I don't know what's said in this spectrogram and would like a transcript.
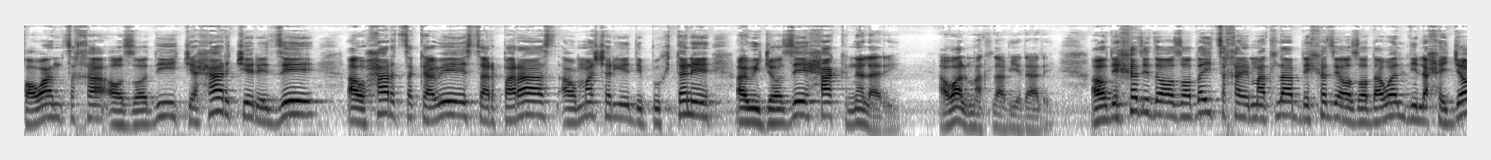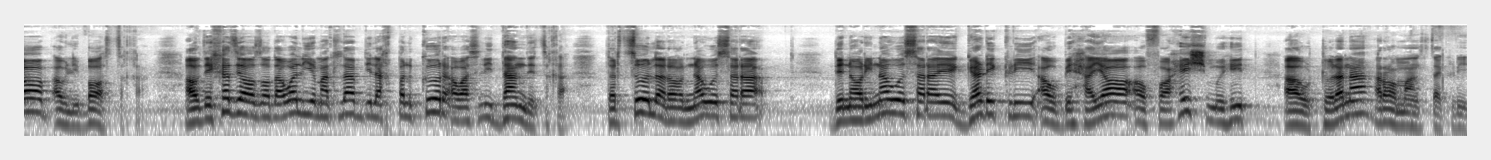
خاوند څخه آزادي چې هر چیرې ځې او هر څه کوې سرپرست او مشر یې د پوښتنې او اجازې حق نه لري اول مطلب یې دا دی او د ښځې د آزادۍ څخه یې مطلب د ښځې آزادول دي له حجاب او لباس څخه او د ښځې آزادول یې مطلب دي له خپل کور او اصلي دندې څخه تر څو له نارینهو سره د نارینهو سره یې ګډې کړي او بې حیا او فاحش محیط او ټولنه رامنځته کړي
